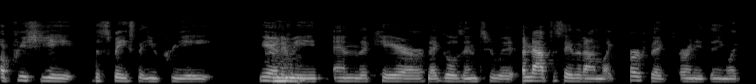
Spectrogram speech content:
appreciate the space that you create. You know mm-hmm. what I mm-hmm. mean? And the care that goes into it. And not to say that I'm like perfect or anything. Like,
